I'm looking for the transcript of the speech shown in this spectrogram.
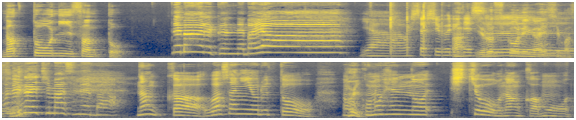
納豆お兄さんと、ネバールくんネバよいやーお久しぶりです。あよろしくお願いします。ね願いしますネバ。なんか噂によると、はい。この辺の市長をなんかもう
